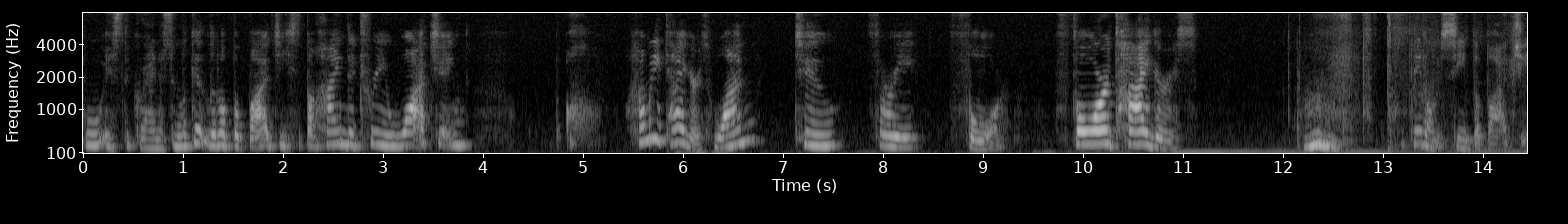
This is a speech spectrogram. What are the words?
Who is the grandest? And look at little Babaji. He's behind the tree watching. Oh, how many tigers? One, two, three, four. Four tigers. Mm. They don't see Babaji.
